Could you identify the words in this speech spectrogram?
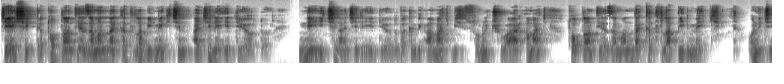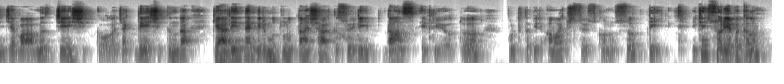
C şıkkı toplantıya zamanına katılabilmek için acele ediyordu. Ne için acele ediyordu? Bakın bir amaç bir sonuç var. Amaç toplantıya zamanında katılabilmek. Onun için cevabımız C şıkkı olacak. D şıkkında geldiğinden beri mutluluktan şarkı söyleyip dans ediyordu. Burada da bir amaç söz konusu değil. İkinci soruya bakalım.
